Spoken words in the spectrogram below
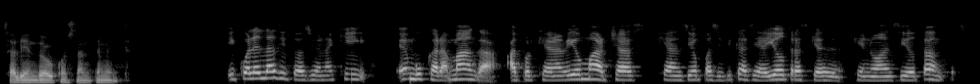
saliendo constantemente. ¿Y cuál es la situación aquí en Bucaramanga? Ah, porque han habido marchas que han sido pacíficas y hay otras que, que no han sido tantas.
